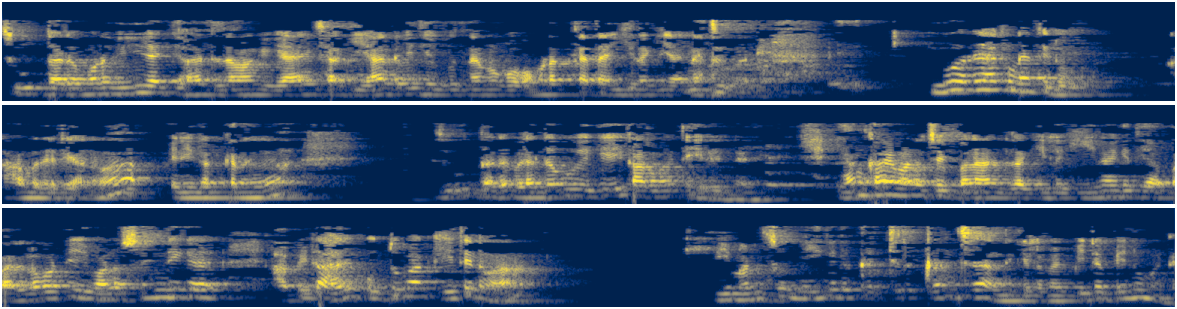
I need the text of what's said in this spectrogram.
සූද්දර මොන විලියක්ජාද තමන්ගේ ගෑනිසා කියන්න විදියකුත් නැම කොහොමඩක් කතයි කියලා කියන්නේ නැතුව. ඉවරයක් නැතිලු. කාමරයට යනවා එන එකක් කරනවා සූද්දර වැඳපු එකේ කර්ම තේරෙන්නේ නැහැ. ලංකාවේ මිනිස්සු බලන්න කියලා කියන එක තියා බලනකොට මේ මිනිස්සුන් දෙක අපිට හරි පුදුමක් හිතෙනවා. මේ මනුස්සෝ මේකට කච්චර කන්සර්න් කියලා මම පිට පෙනුමට.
